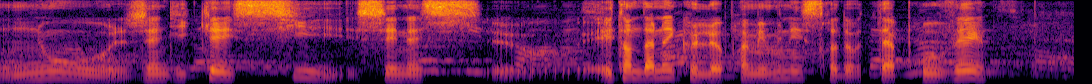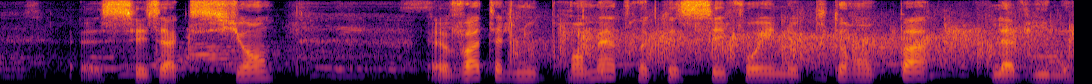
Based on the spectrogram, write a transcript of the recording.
nous indiquer si c'est euh, étant donné que le premier ministre doit approuver euh, ces actions, va-t-elle nous promettre que ces foyers ne quitteront pas la ville?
